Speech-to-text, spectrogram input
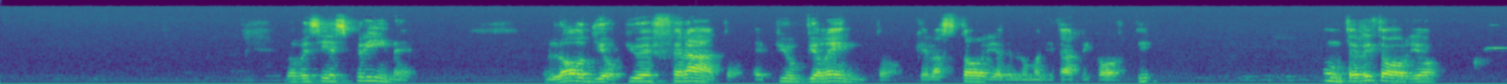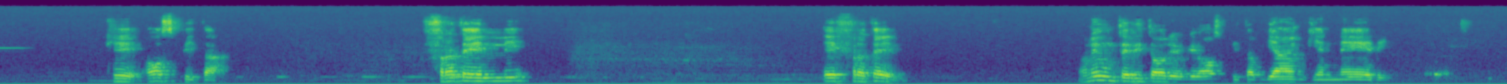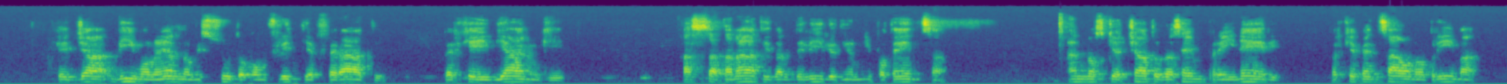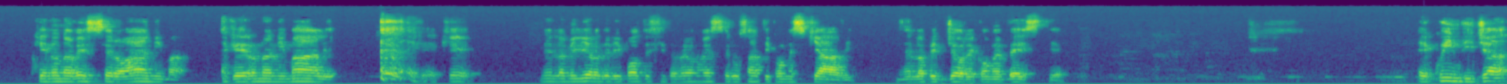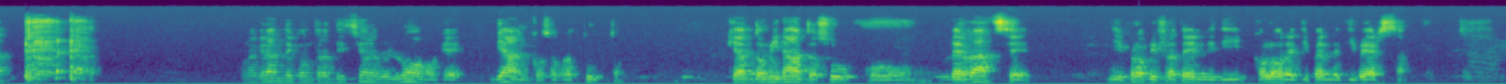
dove si esprime l'odio più efferato e più violento che la storia dell'umanità ricordi, un territorio che ospita fratelli e fratelli. Non è un territorio che ospita bianchi e neri che già vivono e hanno vissuto conflitti efferati perché i bianchi assatanati dal delirio di onnipotenza hanno schiacciato da sempre i neri perché pensavano prima che non avessero anima e che erano animali e che nella migliore delle ipotesi dovevano essere usati come schiavi, nella peggiore come bestie. E quindi già una grande contraddizione dell'uomo che bianco soprattutto che ha dominato sulle uh, razze dei propri fratelli di colore di pelle diversa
